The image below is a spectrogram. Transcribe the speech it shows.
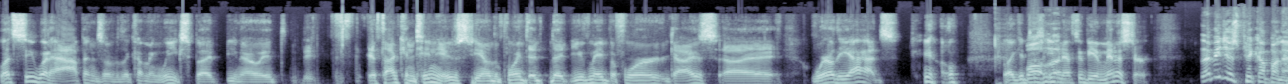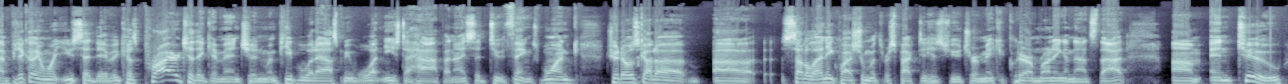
Let's see what happens over the coming weeks. But you know, it, it if that continues, you know, the point that that you've made before, guys, uh, where are the ads? You know, like it well, doesn't even have to be a minister let me just pick up on that, particularly on what you said, David, because prior to the convention, when people would ask me well, what needs to happen, I said two things. One, Trudeau's got to uh, settle any question with respect to his future and make it clear I'm running, and that's that. Um, and two,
